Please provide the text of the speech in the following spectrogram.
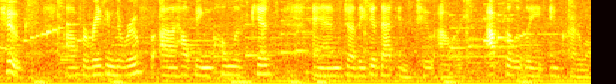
toques uh, for raising the roof, uh, helping homeless kids, and uh, they did that in two hours. Absolutely incredible.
